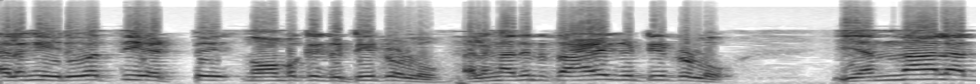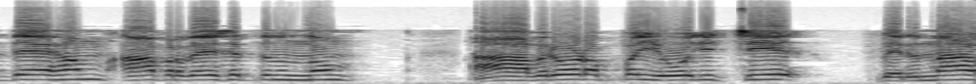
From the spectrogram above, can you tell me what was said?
അല്ലെങ്കിൽ ഇരുപത്തി എട്ട് നോമ്പൊക്കെ കിട്ടിയിട്ടുള്ളൂ. അല്ലെങ്കിൽ അതിന്റെ താഴെ കിട്ടിയിട്ടുള്ളൂ. എന്നാൽ അദ്ദേഹം ആ പ്രദേശത്ത് നിന്നും ആ അവരോടൊപ്പം യോജിച്ച് പെരുന്നാൾ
